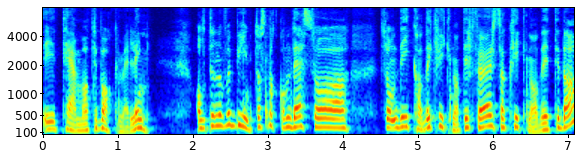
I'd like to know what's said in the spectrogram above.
i temaet tilbakemelding. Alltid når vi begynte å snakke om det, så som de ikke hadde kvikna til før, så kvikna de til da,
